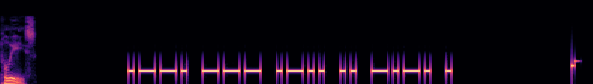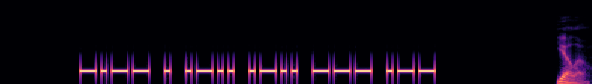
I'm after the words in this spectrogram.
Police. Yellow.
